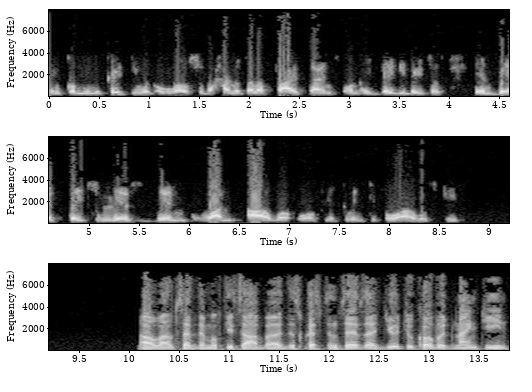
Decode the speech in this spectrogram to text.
and communicating with Allah subhanahu wa ta'ala five times on a daily basis. And that takes less than one hour of your 24 hours sleep. Uh, well said, the Mufti Saab. Uh, this question says, uh, due to COVID-19,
